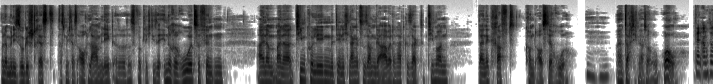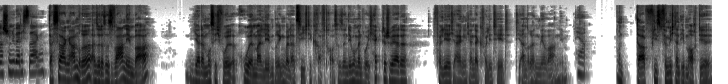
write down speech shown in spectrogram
Und dann bin ich so gestresst, dass mich das auch lahmlegt. Also das ist wirklich diese innere Ruhe zu finden, einer meiner Teamkollegen, mit denen ich lange zusammengearbeitet habe, hat gesagt, Timon, deine Kraft kommt aus der Ruhe. Mhm. Und dann dachte ich mir also, wow. Wenn andere das schon über dich sagen? Das sagen andere, also das ist wahrnehmbar. Ja, dann muss ich wohl Ruhe in mein Leben bringen, weil da ziehe ich die Kraft raus. Also in dem Moment, wo ich hektisch werde, verliere ich eigentlich an der Qualität, die andere in mir wahrnehmen. Ja. Und da fließt für mich dann eben auch die,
